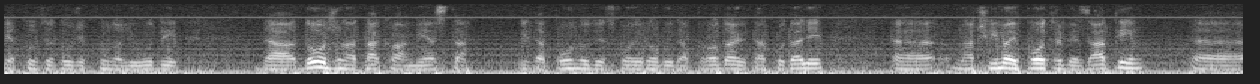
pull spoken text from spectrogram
jer tu se dođe puno ljudi, da dođu na takva mjesta i da ponude svoju robu da prodaju i tako dalje, e, znači imaju potrebe za tim, e,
